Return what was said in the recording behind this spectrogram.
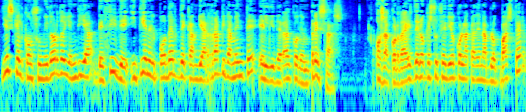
y es que el consumidor de hoy en día decide y tiene el poder de cambiar rápidamente el liderazgo de empresas. ¿Os acordáis de lo que sucedió con la cadena Blockbuster?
